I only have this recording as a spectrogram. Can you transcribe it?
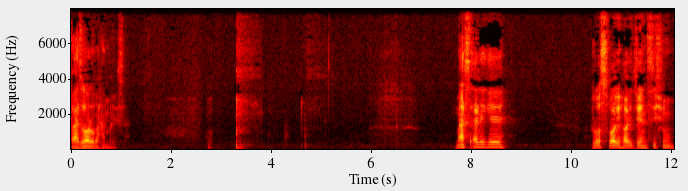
فضا رو به هم بریزن مسئله رسوایی های جنسیشون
